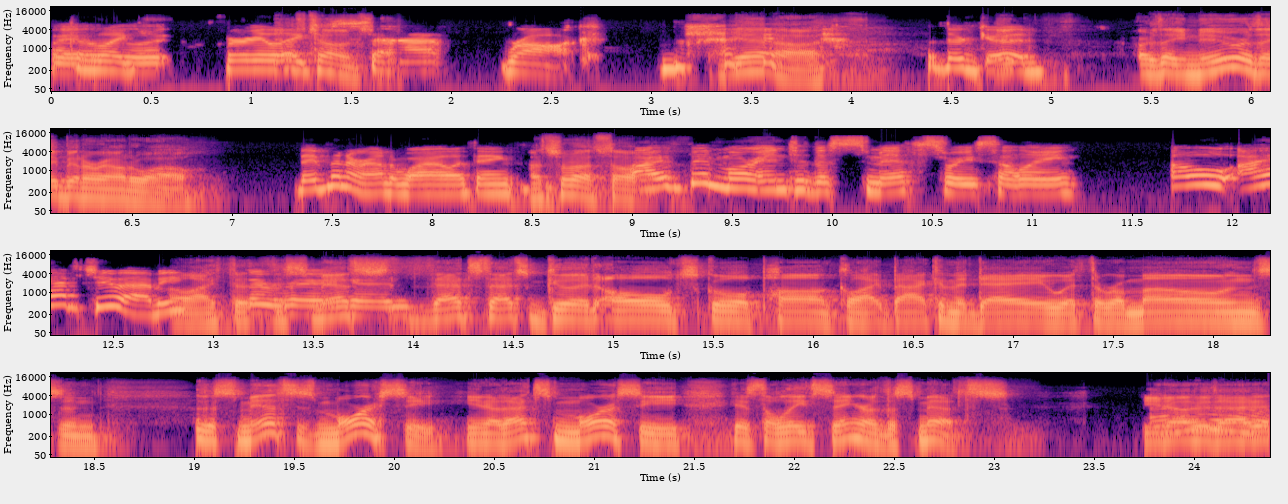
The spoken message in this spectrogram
Wait, They're like look. very like Deftones. sad rock, Yeah. but they're good. Are they new or they've been around a while? They've been around a while, I think. That's what I thought. I've been more into the Smiths recently. Oh, I have too, Abby. I like the, the Smiths. good. That's that's good old school punk, like back in the day with the Ramones and the Smiths is Morrissey. You know, that's Morrissey is the lead singer of the Smiths. You know who that Oh. I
